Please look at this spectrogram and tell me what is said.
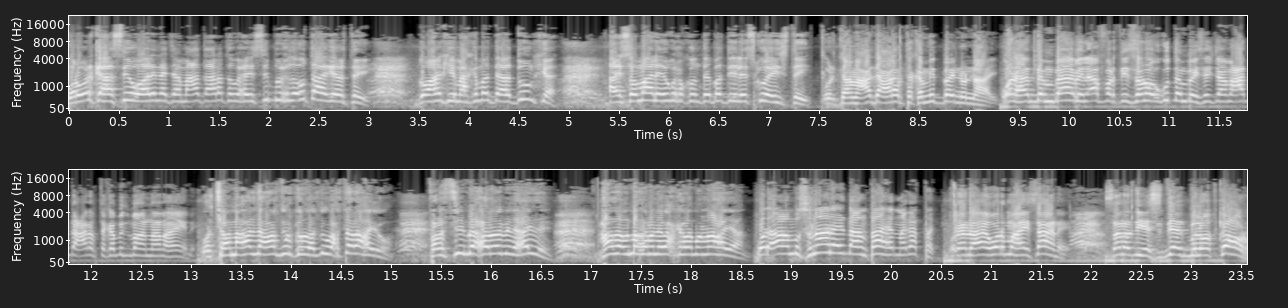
warwarkaasi waalina jaamacadda carabta waxay si buuxda u taageertay. Go'aankii maxkamadda adduunka ay soomaaliya ugu xukuntay baddii la isku haystay. War jaamacadda carabta ka mid baynu nahay. War ha dembaabin afartii sano ugu dambaysay jaamacadda carabta ka mid maannaan ahayn war jaamacadda carabta warkoodu hadduu wax tarahayo falastiin baa xoroobi lahayde hadal ma rabna wax kalama noo hayaan war aamusnaanay dhaantaahe naga tag. Waradhahay war ma haysaane? Sanad iyo siddeed bilood ka hor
